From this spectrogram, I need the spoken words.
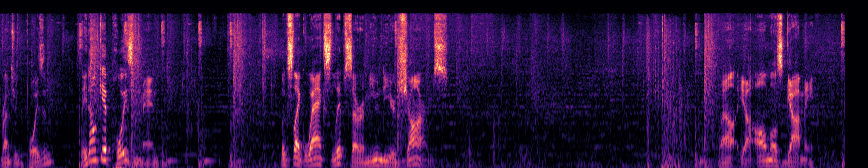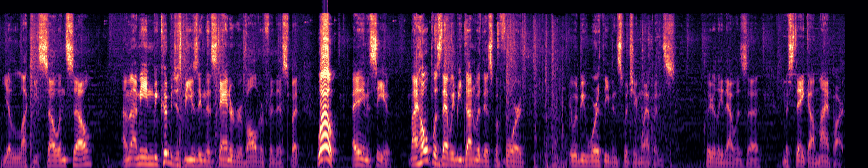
Run through the poison. They don't get poisoned, man. Looks like wax lips are immune to your charms. Well, you almost got me. You lucky so-and-so. I mean, we could just be using the standard revolver for this, but... Whoa! I didn't even see you. My hope was that we'd be done with this before it would be worth even switching weapons. Clearly that was a mistake on my part.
